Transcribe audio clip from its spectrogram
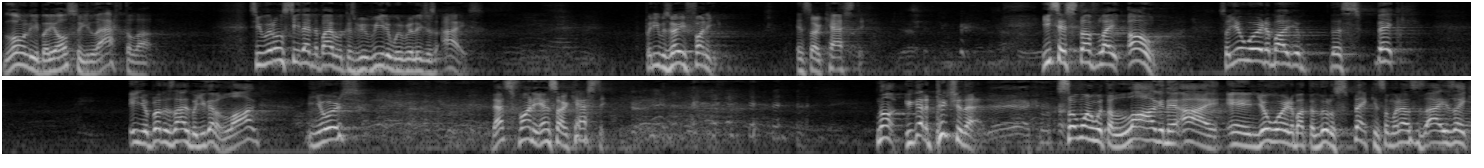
lonely, but he also he laughed a lot. See, we don't see that in the Bible because we read it with religious eyes. But he was very funny and sarcastic. He says stuff like, "Oh, so you're worried about your, the speck in your brother's eyes, but you got a log in yours?" That's funny and sarcastic. No, you got to picture that someone with a log in their eye and you're worried about the little speck in someone else's eye. He's like,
